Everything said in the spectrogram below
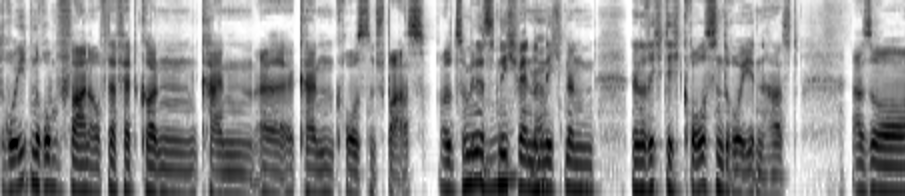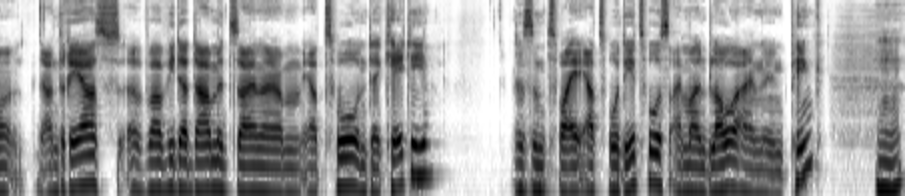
Droiden rumfahren auf der FedCon keinen, äh, keinen großen Spaß. Also zumindest Mhm, nicht, wenn du ja. nicht einen, einen richtig großen Droiden hast. Also Andreas äh, war wieder da mit seinem R2 und der Katie. Das sind zwei R2D2s, einmal in blau, einen in pink. Mhm.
